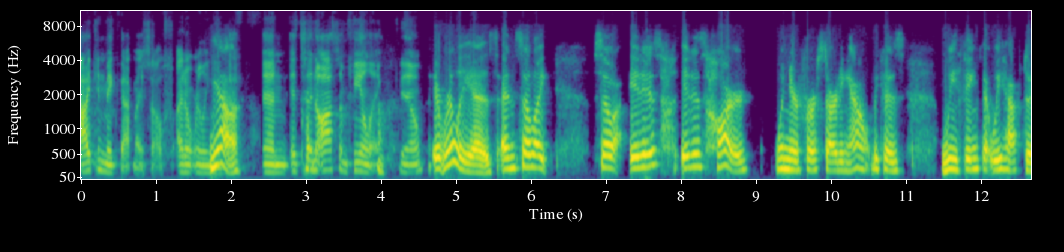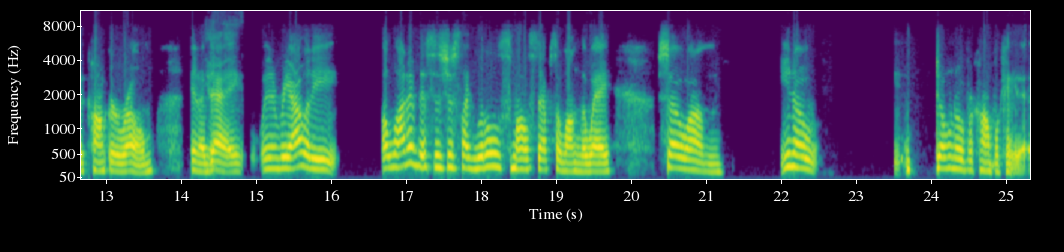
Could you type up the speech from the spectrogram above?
I can make that myself. I don't really yeah. That. And it's an awesome feeling, you know. It really is. And so like so it is it is hard when you're first starting out because we think that we have to conquer Rome in a yes. day. When in reality, a lot of this is just like little small steps along the way. So um you know don't overcomplicate it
